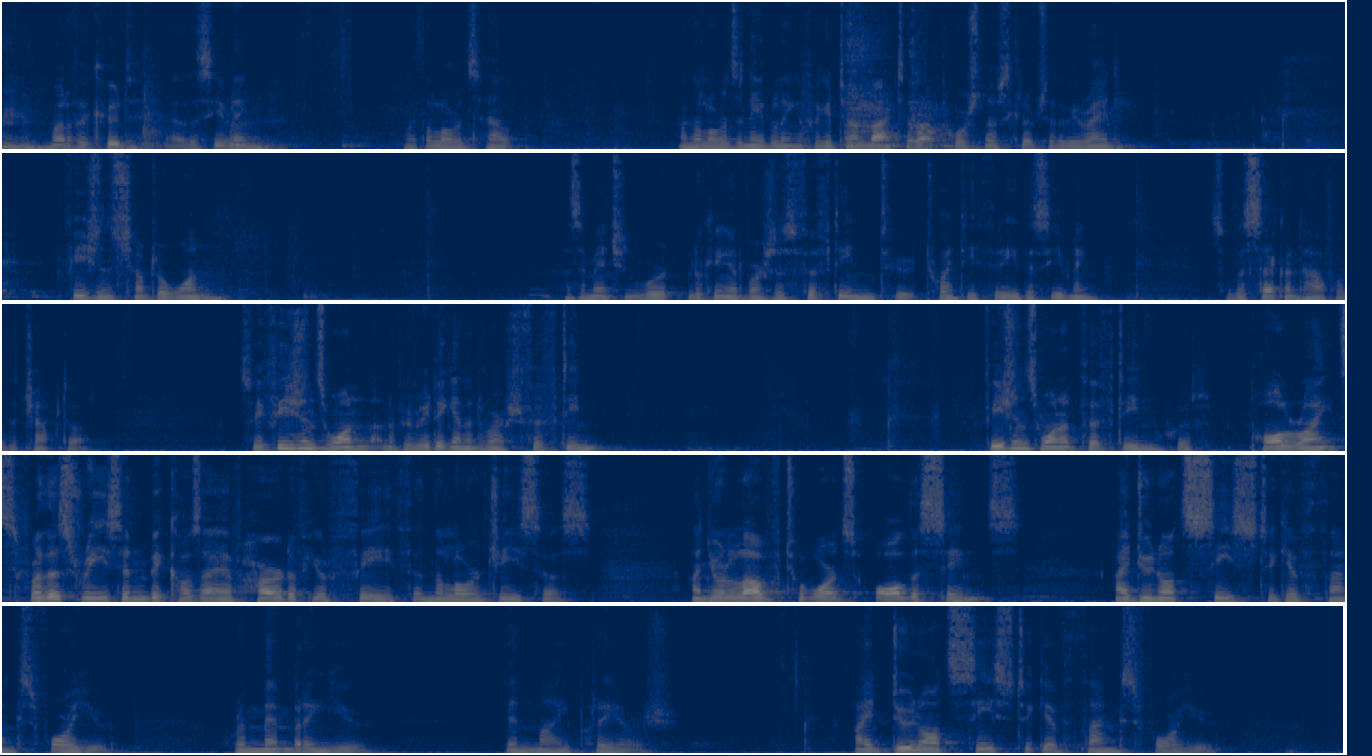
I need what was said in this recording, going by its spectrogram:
well, if we could uh, this evening, with the Lord's help and the Lord's enabling, if we could turn back to that portion of Scripture that we read, Ephesians chapter 1. As I mentioned, we're looking at verses 15 to 23 this evening, so the second half of the chapter. So, Ephesians 1, and if we read again at verse 15. Ephesians 1 at 15, where Paul writes, For this reason, because I have heard of your faith in the Lord Jesus and your love towards all the saints, I do not cease to give thanks for you, remembering you in my prayers. I do not cease to give thanks for you,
